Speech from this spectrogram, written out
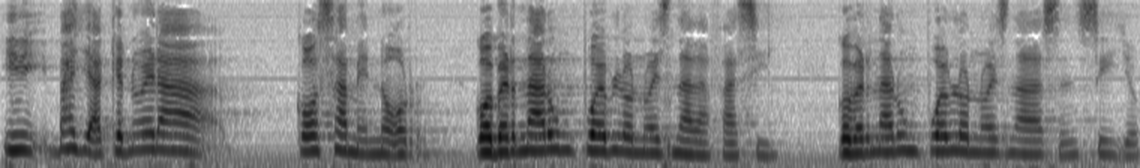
Y vaya, que no era cosa menor. Gobernar un pueblo no es nada fácil. Gobernar un pueblo no es nada sencillo.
